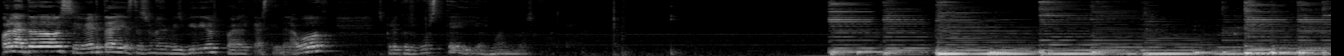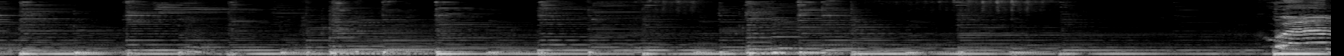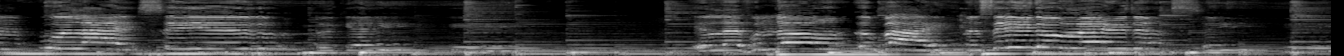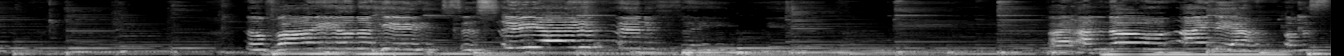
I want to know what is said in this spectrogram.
Hola a todos, soy Berta y este es uno de mis vídeos para el casting de la voz. Espero que os guste y os mando un beso. have no idea of the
